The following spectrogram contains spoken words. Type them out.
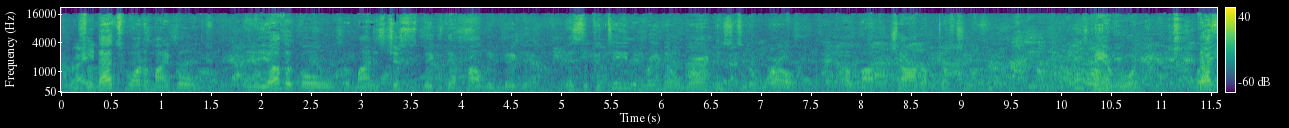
right. So that's one of my goals. And the other goal of mine is just as big as that, probably bigger, is to continue to bring the awareness to the world about the child abduction. Me and Roy. That's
